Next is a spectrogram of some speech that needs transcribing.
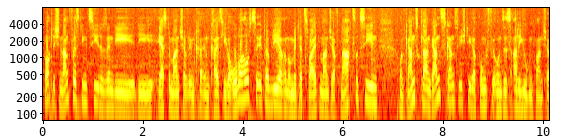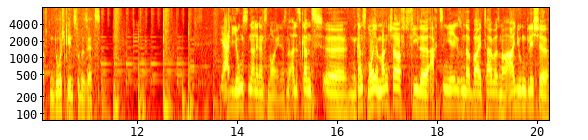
Sportlichen langfristigen Ziele sind, die, die erste Mannschaft im, im Kreisliga Oberhaus zu etablieren und mit der zweiten Mannschaft nachzuziehen. Und ganz klar, ein ganz, ganz wichtiger Punkt für uns ist, alle Jugendmannschaften durchgehend zu besetzen. Ja, die Jungs sind alle ganz neu. Das sind alles ganz, äh, eine ganz neue Mannschaft. Viele 18-Jährige sind dabei, teilweise noch A-Jugendliche.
